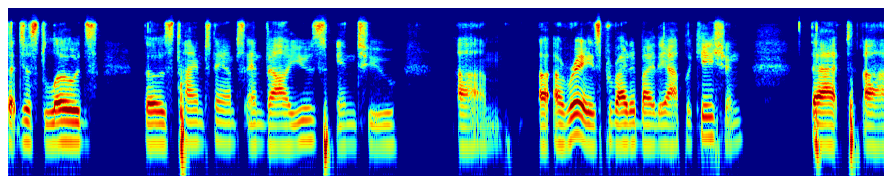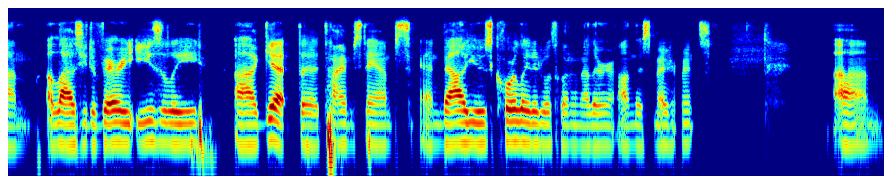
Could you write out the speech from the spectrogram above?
that just loads those timestamps and values into um, arrays provided by the application that um, allows you to very easily uh, get the timestamps and values correlated with one another on this measurement. Um,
